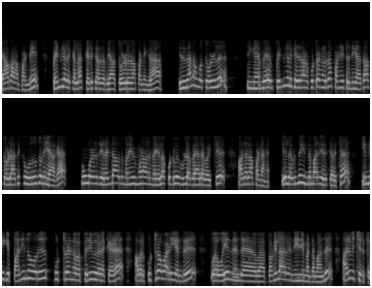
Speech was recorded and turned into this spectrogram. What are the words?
வியாபாரம் பண்ணி பெண்களுக்கெல்லாம் கெடுக்கிறத வியா தொழில் தான் பண்ணீங்களா? இதுதானே உங்கள் தொழில்? நீங்கள் வே- பெண்களுக்கு எதிரான குற்றங்களை தான் பண்ணிட்டு இருந்தீங்க. அதான் தொழில். அதுக்கு உறுதுணையாக உங்களது இரண்டாவது மனைவி மூணாவது மனைவியெல்லாம் கொண்டு போய் உள்ள வேலை வச்சு அதெல்லாம் பண்ணாங்க. இதில் வந்து இந்த மாதிரி இருக்கிறச்ச இன்னைக்கு பதினோரு குற்றங்க பிரிவுகளை கீழே அவர் குற்றவாளி என்று உயர் இந்த மகிழார் நீதிமன்றம் வந்து அறிவிச்சிருக்கு.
